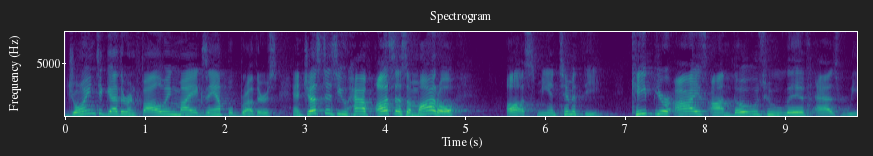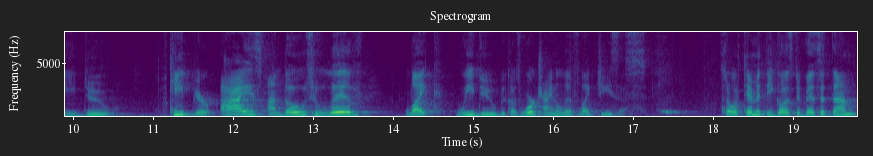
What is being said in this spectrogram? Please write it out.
Join together in following my example, brothers, and just as you have us as a model, us, me and Timothy, Keep your eyes on those who live as we do. Keep your eyes on those who live like we do because we're trying to live like Jesus. So if Timothy goes to visit them,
